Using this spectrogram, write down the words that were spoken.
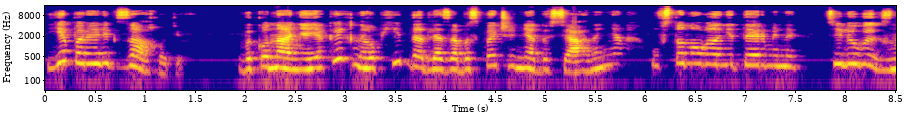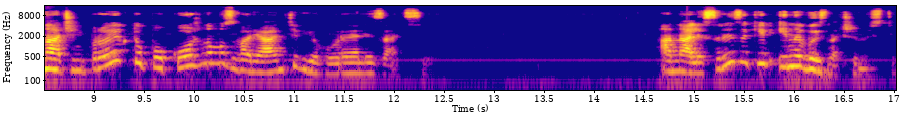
є перелік заходів, виконання яких необхідне для забезпечення досягнення у встановлені терміни цільових значень проєкту по кожному з варіантів його реалізації. Аналіз ризиків і невизначеності.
